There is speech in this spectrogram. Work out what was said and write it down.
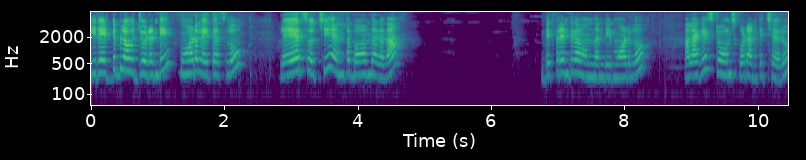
ఈ రెడ్ బ్లౌజ్ చూడండి మోడల్ అయితే అసలు లేయర్స్ వచ్చి ఎంత బాగుందో కదా. డిఫరెంట్గా ఉందండి ఈ మోడలు. అలాగే స్టోన్స్ కూడా అంటించారు.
